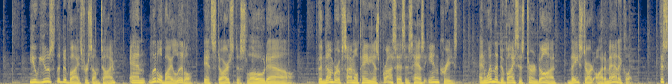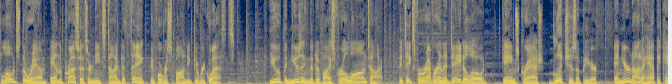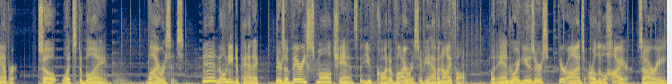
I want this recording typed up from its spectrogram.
You use the device for some time, and little by little, it starts to slow down. The number of simultaneous processes has increased, and when the device is turned on, they start automatically. This loads the RAM, and the processor needs time to think before responding to requests. You've been using the device for a long time. It takes forever and a day to load, games crash, glitches appear, and you're not a happy camper. So, what's to blame? Viruses. Eh, no need to panic. There's a very small chance that you've caught a virus if you have an iPhone. But Android users, your odds are a little higher, sorry.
